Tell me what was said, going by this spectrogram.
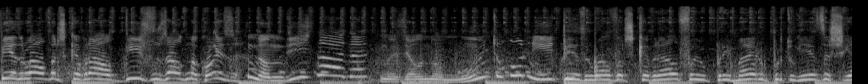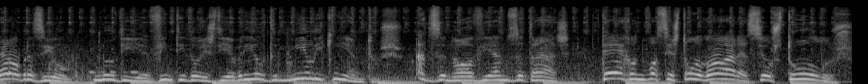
Pedro Álvares Cabral diz-vos alguma coisa? Não me diz nada, mas é um nome muito bonito. Pedro Álvares Cabral foi o primeiro português a chegar ao Brasil no dia 22 de abril de 1500, há 19 anos atrás. Terra onde vocês estão agora, seus tolos.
